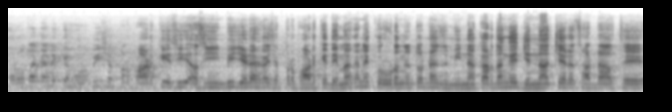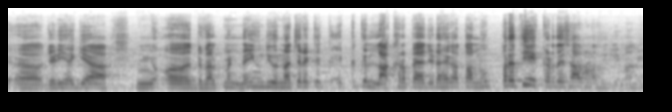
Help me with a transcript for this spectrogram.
ਪਰ ਉਹ ਤਾਂ ਕਹਿੰਦੇ ਕਿ ਹੁਣ ਵੀ ਛੱਪਰ ਫਾੜ ਕੇ ਸੀ ਅਸੀਂ ਵੀ ਜਿਹੜਾ ਹੈਗਾ ਛੱਪਰ ਫਾੜ ਕੇ ਦੇਵਾਂ। ਕਹਿੰਦੇ ਕਰੋੜਾਂ ਦੇ ਤੁਹਾਡੇ ਜ਼ਮੀਨਾਂ ਕਰ ਦਾਂਗੇ। ਜਿੰਨਾ ਚਿਰ ਸਾਡਾ ਉੱਥੇ ਅ, ਜਿਹੜੀ ਹੈਗੀ ਆ ਡਿਵੈਲਪਮੈਂਟ ਨਹੀਂ ਹੁੰਦੀ ਉਹਨਾਂ ਚਿਰ ਇੱਕ ਇੱਕ- ਇੱਕ ਇੱਕ ਲੱਖ ਰੁਪਏ ਜਿਹੜਾ ਹੈਗਾ ਤੁਹਾਨੂੰ ਪ੍ਰਤੀ ਏਕੜ ਦੇ ਹਿਸਾਬ ਨਾਲ ਅਸੀਂ ਦੇਵਾਂਗੇ।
